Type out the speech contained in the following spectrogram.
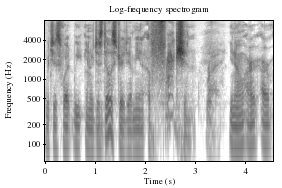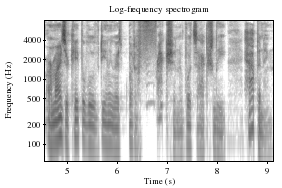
which is what we you know just mm-hmm. illustrated i mean a fraction right you know, our, our, our minds are capable of dealing with but a fraction of what's actually happening.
